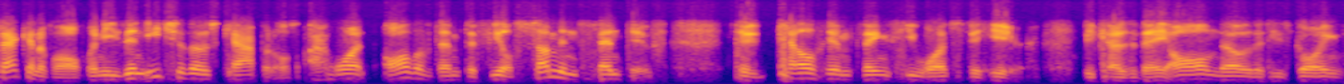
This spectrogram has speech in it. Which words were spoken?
second of all, when he's in each of those capitals, I want all of them to feel some incentive to tell him things he wants to hear because they all know that he's going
